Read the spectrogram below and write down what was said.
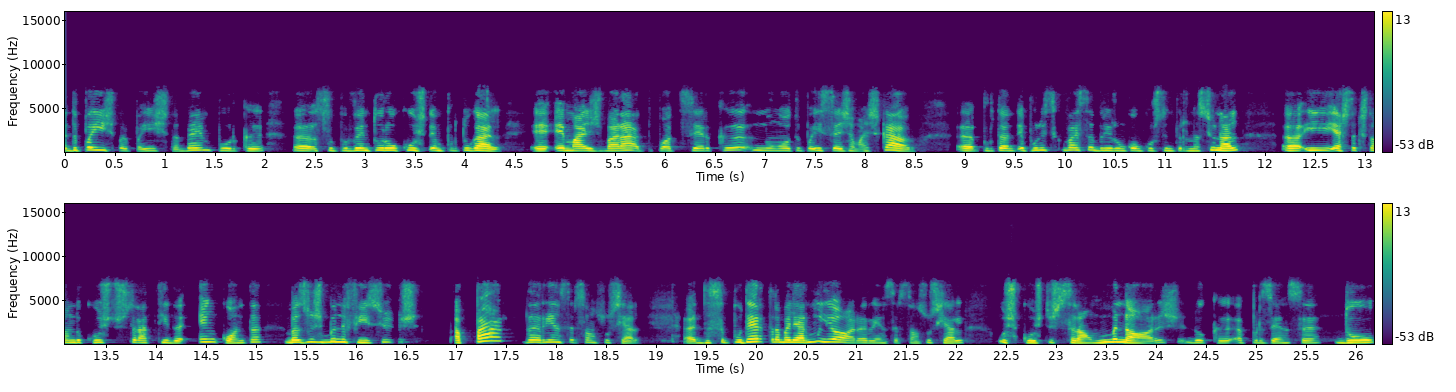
de país para país também, porque uh, se porventura o custo em Portugal é, é, mais barato, pode ser que num outro país seja mais caro. Uh, portanto, é por isso que vai-se abrir um concurso internacional uh, e esta questão de custos será tida em conta, mas os benefícios, a par da reinserção social, de se puder trabalhar melhor a reinserção social, os custos serão menores do que a presença do uh,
